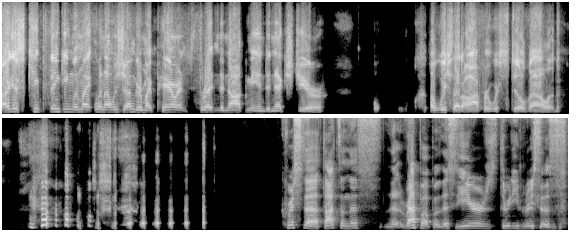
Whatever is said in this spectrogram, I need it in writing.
I just keep thinking when my when I was younger, my parents threatened to knock me into next year. I wish that offer was still valid. Krista, thoughts on this? The wrap up of this year's 3D releases.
